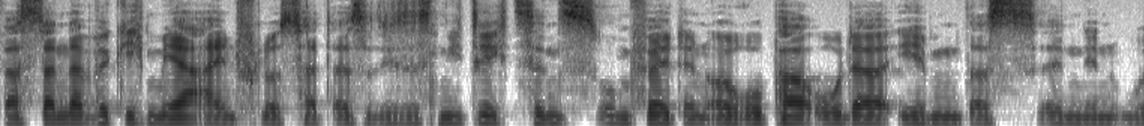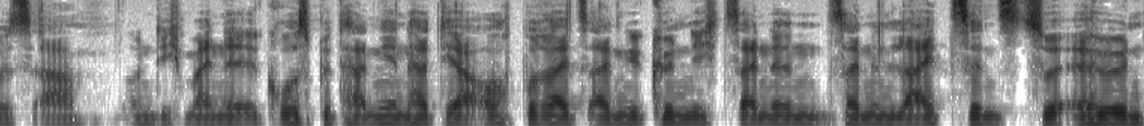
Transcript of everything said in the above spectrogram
was dann da wirklich mehr Einfluss hat. Also dieses Niedrigzinsumfeld in Europa oder eben das in den USA. Und ich meine, Großbritannien hat ja auch bereits angekündigt, seinen, seinen Leitzins zu erhöhen.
